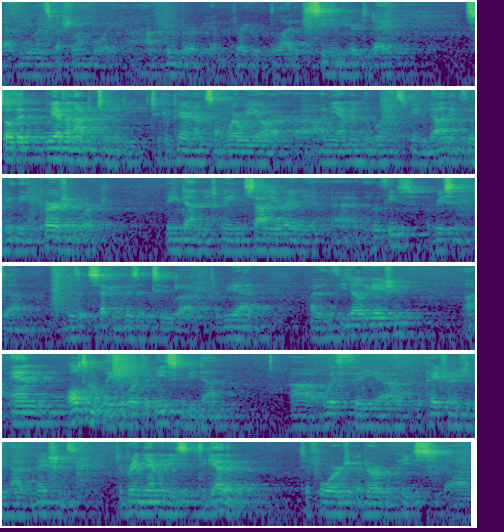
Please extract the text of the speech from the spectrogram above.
uh, the UN Special Envoy, uh, Hans Grundberg, and very delighted to see him here today, so that we have an opportunity to compare notes on where we are uh, on Yemen, the work that's being done, including the encouraging work being done between Saudi Arabia and the Houthis, a recent um, visit, second visit to, uh, to Riyadh by the Houthi delegation, and ultimately the work that needs to be done uh, with the, uh, the, patronage of the United Nations to bring Yemenis together to forge a durable peace. Um,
